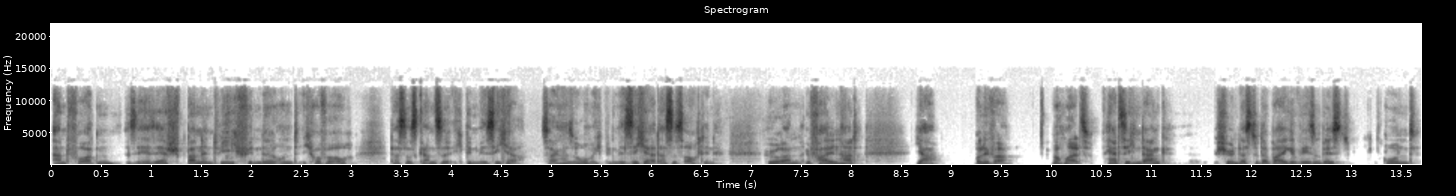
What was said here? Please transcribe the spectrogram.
Antworten. Sehr, sehr spannend, wie ich finde. Und ich hoffe auch, dass das Ganze, ich bin mir sicher, sagen wir so rum, ich bin mir sicher, dass es auch den Hörern gefallen hat. Ja, Oliver, nochmals herzlichen Dank. Schön, dass du dabei gewesen bist. Und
